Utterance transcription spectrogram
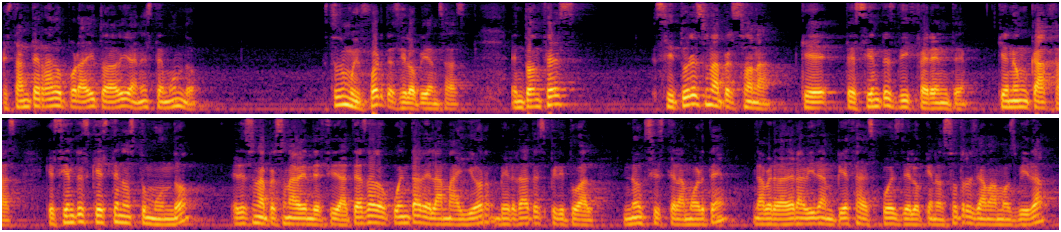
está enterrado por ahí todavía en este mundo. Esto es muy fuerte si lo piensas. Entonces, si tú eres una persona que te sientes diferente, que no encajas, que sientes que este no es tu mundo, eres una persona bendecida. Te has dado cuenta de la mayor verdad espiritual. No existe la muerte. La verdadera vida empieza después de lo que nosotros llamamos vida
